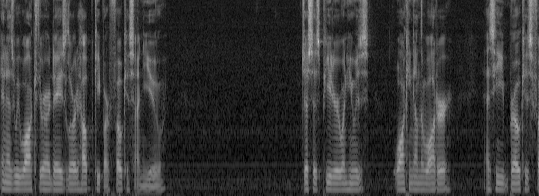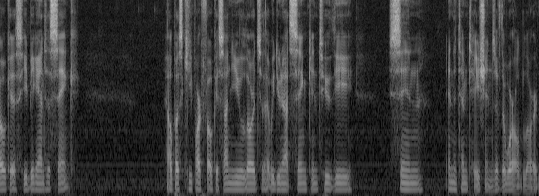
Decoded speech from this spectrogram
And as we walk through our days, Lord, help keep our focus on you. Just as Peter, when he was walking on the water, as he broke his focus, he began to sink. Help us keep our focus on you, Lord, so that we do not sink into the sin and the temptations of the world, Lord.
